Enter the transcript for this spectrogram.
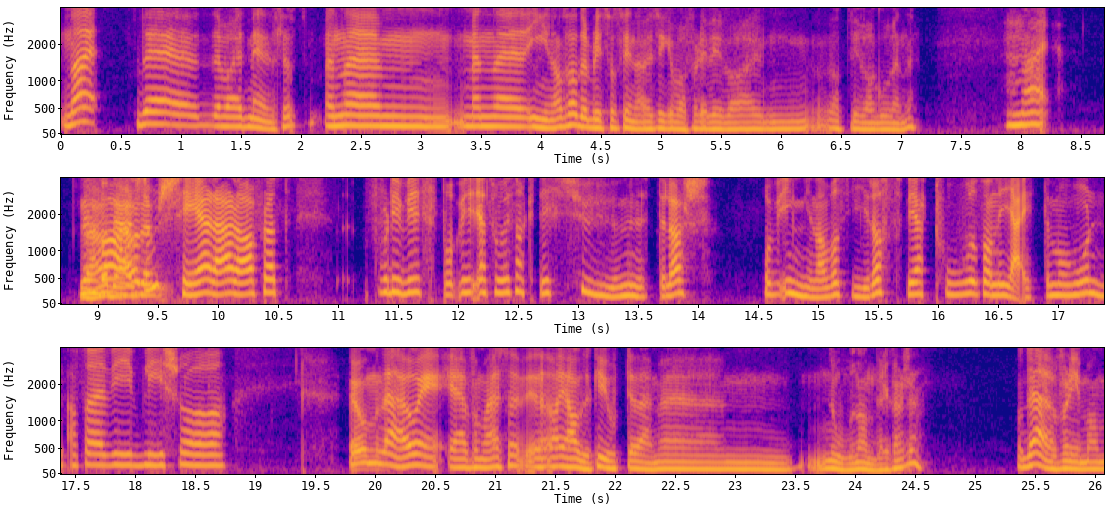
Nei, det, det var helt meningsløst. Men, øhm, men øh, ingen av oss hadde blitt så sinna hvis det ikke var fordi vi var, at vi var gode venner. Nei. Men Nei, hva det er er det som skjer der da? For at, fordi vi stå, jeg tror vi snakket i 20 minutter, Lars. Og ingen av oss gir oss. Vi er to sånne geiter med horn. Altså, vi blir så Jo, men det er jo jeg for meg, så jeg hadde jo ikke gjort det der med mm, noen andre, kanskje. Og det er jo fordi man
